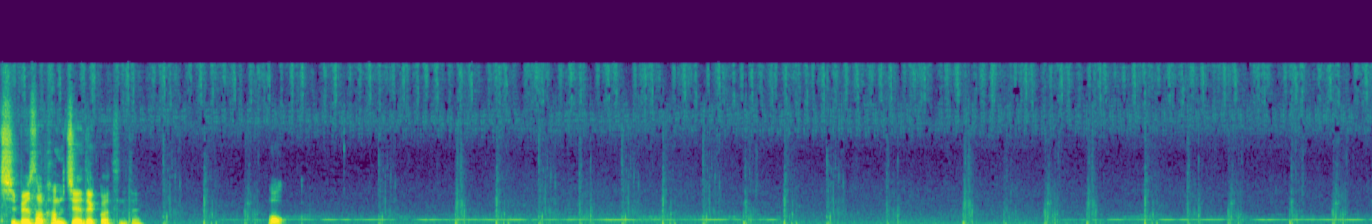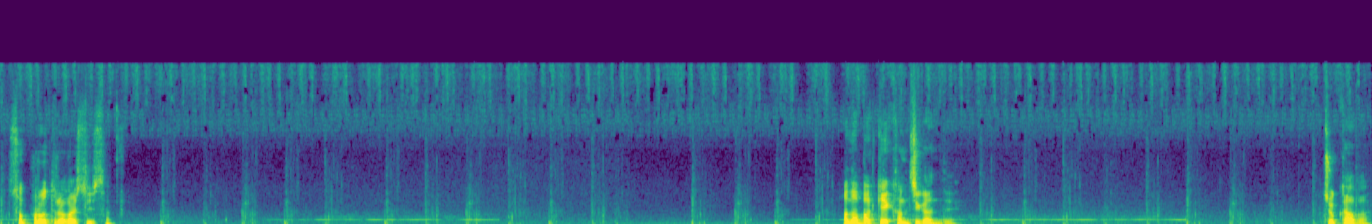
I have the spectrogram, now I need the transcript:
집에서 감지해야 될 것 같은데? 숲으로 들어갈 수 있어? 하나밖에 감지가 안 돼. 쭉 가봐.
